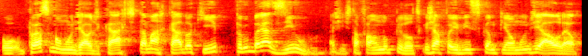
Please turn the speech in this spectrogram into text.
o próximo Mundial de Kart está marcado aqui para o Brasil. A gente está falando do piloto que já foi vice-campeão mundial, Léo.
